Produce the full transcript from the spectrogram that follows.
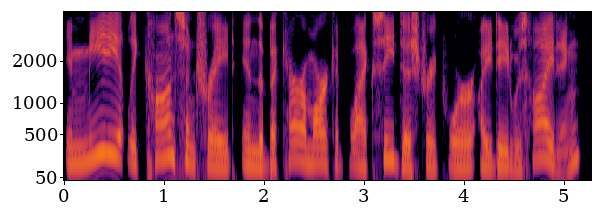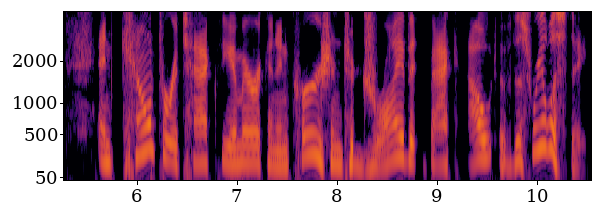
immediately concentrate in the Bakara Market Black Sea district where Aidid was hiding and counterattack the American incursion to drive it back out of this real estate.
